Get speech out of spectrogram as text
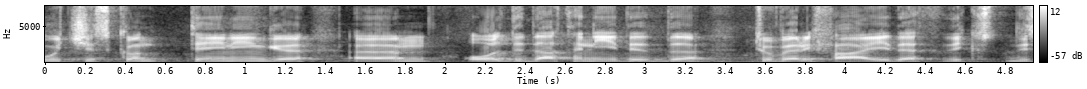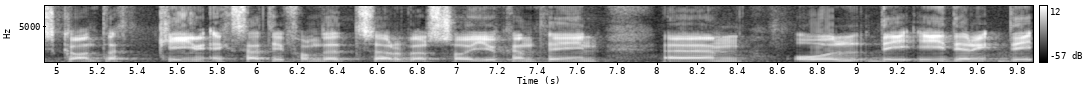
which is containing um, all the data needed to verify that this, this, contact came exactly from that server. So you contain um, all the header, the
